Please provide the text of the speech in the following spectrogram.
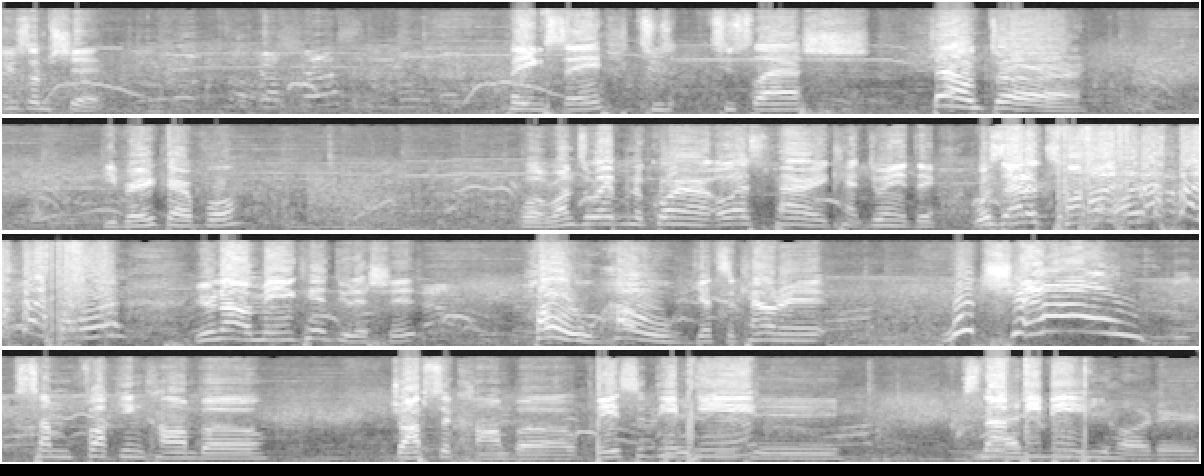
Do some shit. Playing safe. Two, two slash counter. Be very careful. Well, runs away from the corner. OS parry can't do anything. Was that a taunt? You're not me. You can't do that shit. Ho ho gets a counter hit. Watch out! Some fucking combo. Drops a combo. Basic DP. It's not BB. DP harder.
